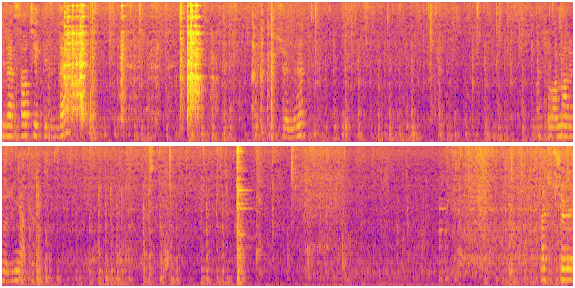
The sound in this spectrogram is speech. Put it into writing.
Biraz salça ekledim ben. Şöyle. Da gözümü yaktı. Azıcık şöyle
